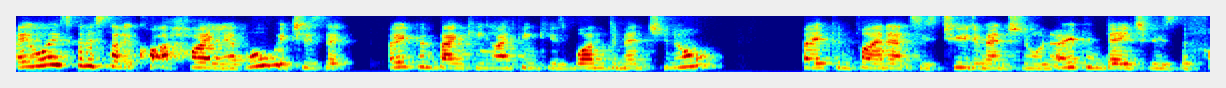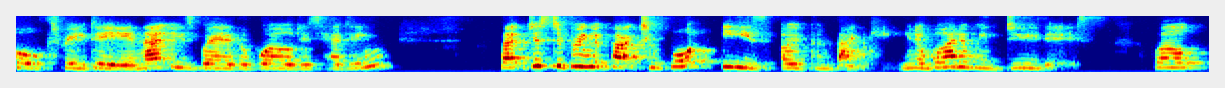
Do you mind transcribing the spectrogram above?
I always kind of start at quite a high level, which is that open banking, I think, is one dimensional. Open finance is two dimensional, and open data is the full 3D, and that is where the world is heading. But just to bring it back to what is open banking, you know, why do we do this? Well,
